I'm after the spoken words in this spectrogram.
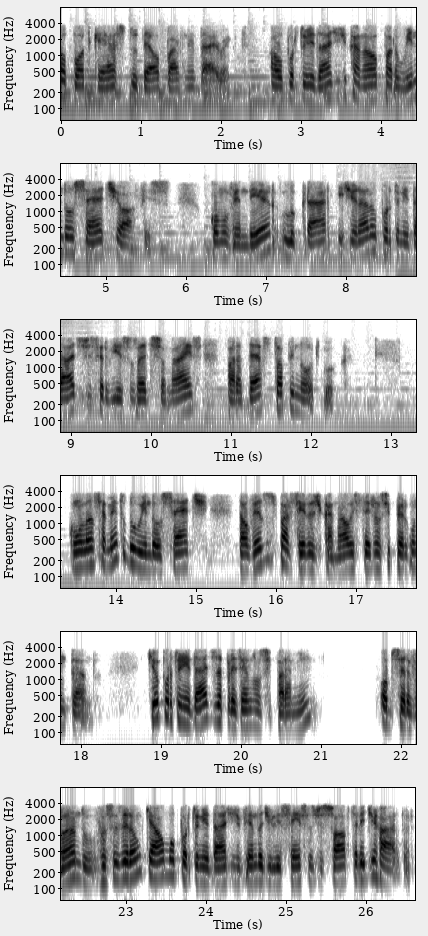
ao podcast do Dell Partner Direct, a oportunidade de canal para o Windows 7 Office. Como vender, lucrar e gerar oportunidades de serviços adicionais para desktop e notebook. Com o lançamento do Windows 7, talvez os parceiros de canal estejam se perguntando: que oportunidades apresentam-se para mim? Observando, vocês verão que há uma oportunidade de venda de licenças de software e de hardware.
